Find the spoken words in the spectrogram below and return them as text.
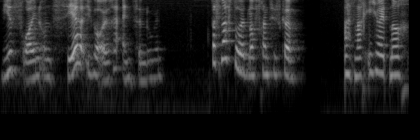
Wir freuen uns sehr über eure Einsendungen. Was machst du heute noch, Franziska? Was mache ich heute noch?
